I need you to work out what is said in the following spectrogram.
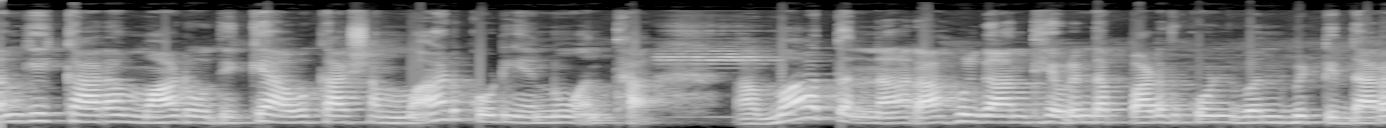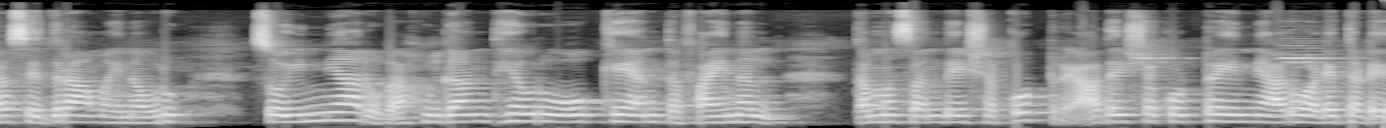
ಅಂಗೀಕಾರ ಮಾಡೋದಕ್ಕೆ ಅವಕಾಶ ಮಾಡಿಕೊಡಿ ಎನ್ನುವಂಥ ಮಾತನ್ನು ರಾಹುಲ್ ಗಾಂಧಿ ಅವರಿಂದ ಪಡೆದುಕೊಂಡು ಬಂದುಬಿಟ್ಟಿದ್ದಾರೆ ಸಿದ್ದರಾಮಯ್ಯನವರು. ಸೊ ಇನ್ಯಾರು? ರಾಹುಲ್ ಗಾಂಧಿ ಅವರು ಓಕೆ ಅಂತ ಫೈನಲ್ ತಮ್ಮ ಸಂದೇಶ ಕೊಟ್ಟರೆ ಆದೇಶ ಕೊಟ್ಟರೆ ಇನ್ಯಾರು ಅಡೆತಡೆ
